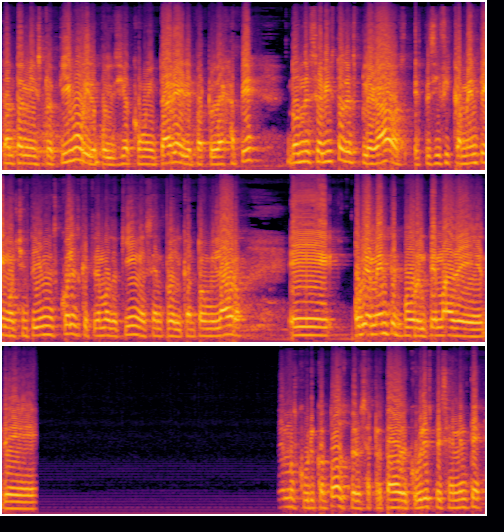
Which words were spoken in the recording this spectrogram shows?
tanto administrativo y de policía comunitaria y de patrullaje a pie, donde se ha visto desplegados específicamente en 81 escuelas que tenemos aquí en el centro del Cantón Milagro. Eh, obviamente por el tema de podemos cubrir con todos, pero se ha tratado de cubrir especialmente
